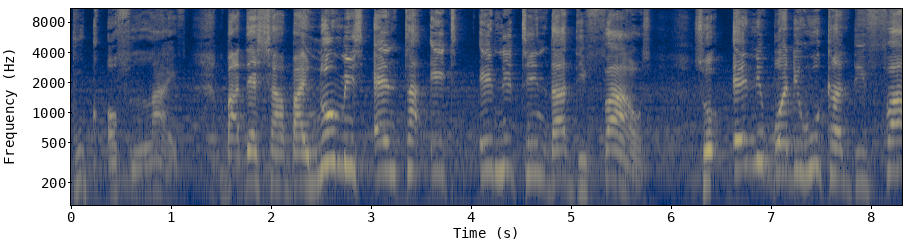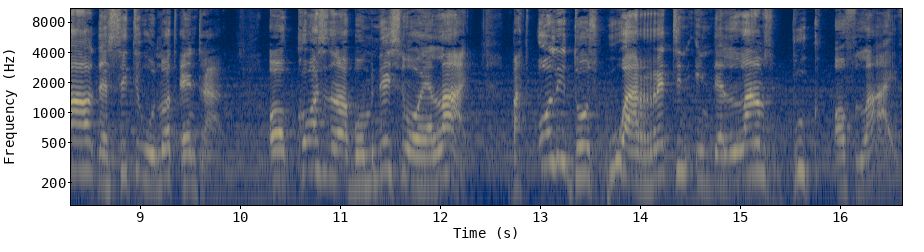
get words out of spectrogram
book of life. But there shall by no means enter it anything that defiles. So anybody who can defile the city will not enter or causes an abomination or a lie, but only those who are written in the Lamb's book of life.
